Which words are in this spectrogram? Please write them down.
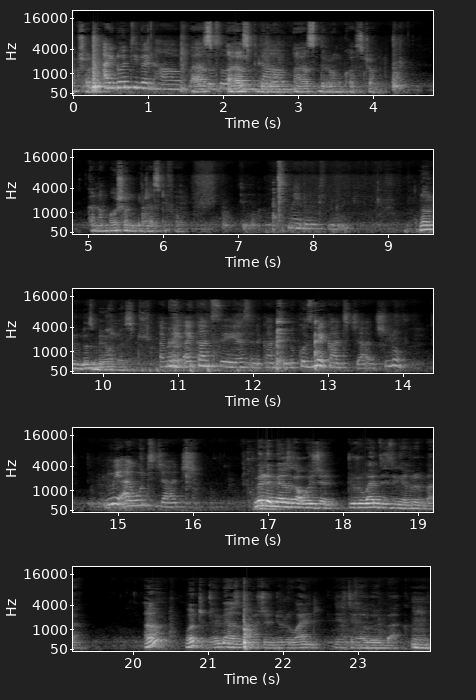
You're irresponsible. Actually, I don't even have I a asked, source I asked the wrong. I asked the wrong question. Can abortion be justified? I don't know. No, let's be honest. I mean, I can't say yes and I can't say no because me I can't judge. You know, me I won't judge. Me, let me ask a question to rewind this thing everything back. Huh? What? Let me ask a question to rewind this thing everything back. Mm.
